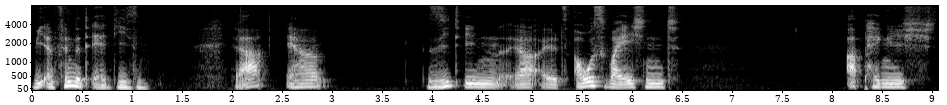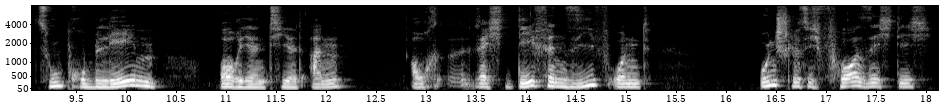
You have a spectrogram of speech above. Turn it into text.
Wie empfindet er diesen? Ja, er sieht ihn ja als ausweichend, abhängig, zu problemorientiert an, auch recht defensiv und unschlüssig, vorsichtig,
